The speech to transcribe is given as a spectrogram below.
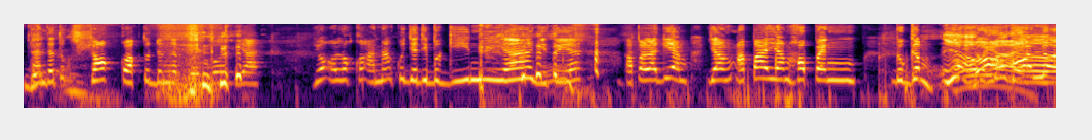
tante tuh shock waktu denger debot ya. Ya Allah kok anakku jadi begini ya gitu ya. Apalagi yang yang apa yang hopeng dugem. Ya oh, iya. Allah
